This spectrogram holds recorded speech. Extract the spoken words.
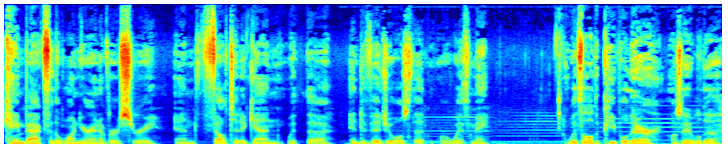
came back for the one year anniversary and felt it again with the individuals that were with me. With all the people there, I was able to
